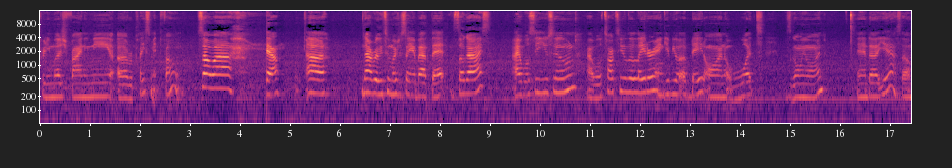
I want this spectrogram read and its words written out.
pretty much finding me a replacement phone. So uh yeah, uh not really too much to say about that. So guys, I will see you soon. I will talk to you a little later and give you an update on what is going on. And uh yeah, so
